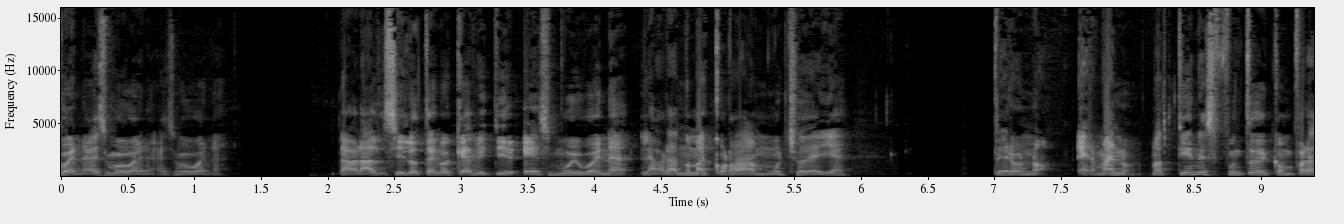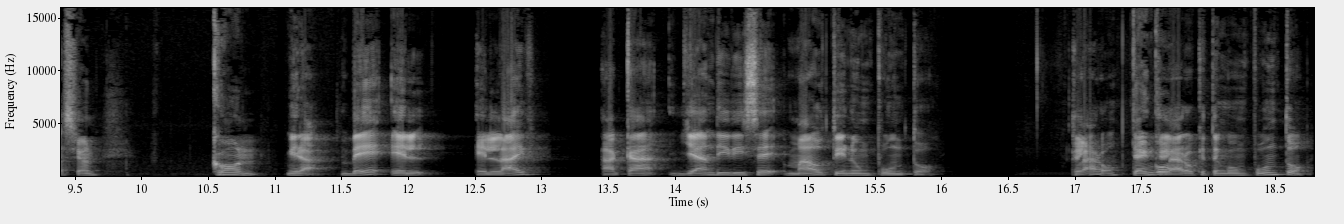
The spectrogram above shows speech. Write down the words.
Buena, es muy buena, es muy buena. La verdad, sí lo tengo que admitir, es muy buena. La verdad no me acordaba mucho de ella. Pero no, hermano, no tienes punto de comparación con Mira, ve el, el live. Acá Yandy dice, Mau tiene un punto. Claro, Tengo- claro que tengo un punto.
